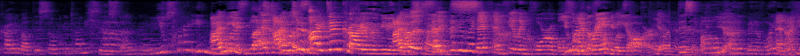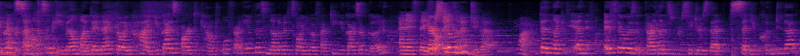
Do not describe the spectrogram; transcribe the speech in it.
cried about this so many times since then. and you just- cried in I was meetings last and I time, was too. I did cry in the meeting I last was time. like, And then you're like- sick and feeling horrible You so went my to the brain fucking was ER. yeah This all Yeah. could have been avoided And I if you can had remember sent that us an email Monday night going, "Hi, you guys aren't accountable for any of this. None of it's going to affect you. You guys are good." and if they They're felt they still- couldn't do that why Then, like, and if there was guidelines and procedures that said you couldn't do that,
